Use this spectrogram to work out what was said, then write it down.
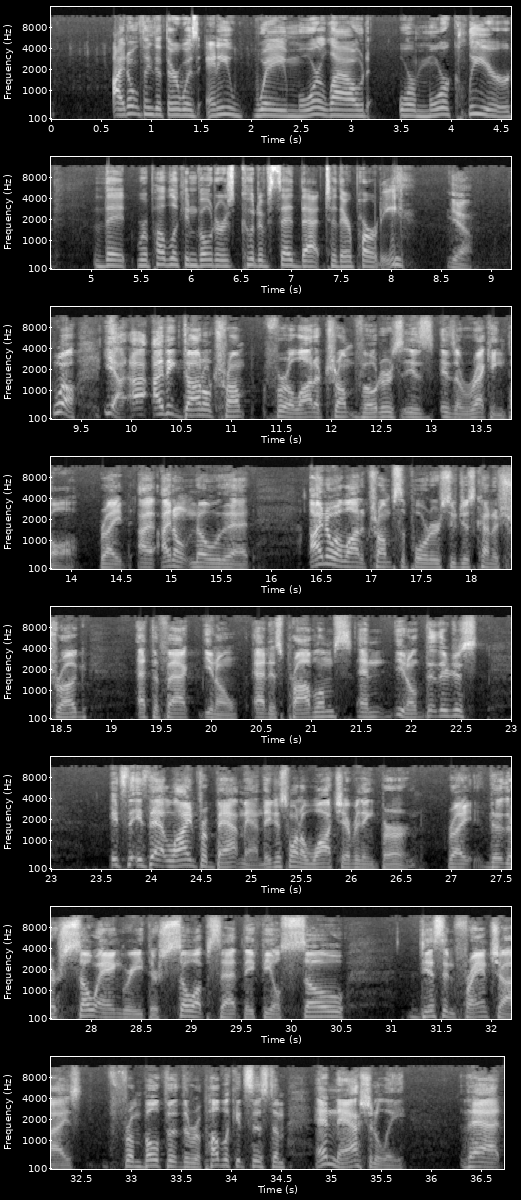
I don't think that there was any way more loud or more clear that Republican voters could have said that to their party. Yeah. Well, yeah, I, I, think Donald Trump for a lot of Trump voters is is a wrecking ball, right? I, I don't know that. I know a lot of Trump supporters who just kind of shrug at the fact, you know, at his problems, and you know, they're just. It's it's that line from Batman. They just want to watch everything burn, right? They're, they're so angry. They're so upset. They feel so disenfranchised from both the, the Republican system and nationally that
